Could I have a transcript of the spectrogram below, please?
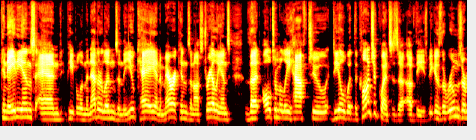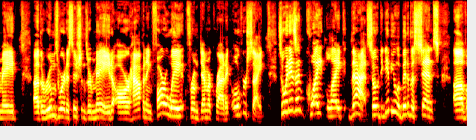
Canadians and people in the Netherlands and the UK and Americans and Australians that ultimately have to deal with the consequences of, of these because the rooms are made, uh, the rooms where decisions are made are happening far away from democratic oversight. So it isn't quite like that. So to give you a bit of a sense of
